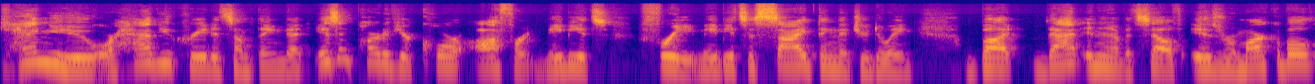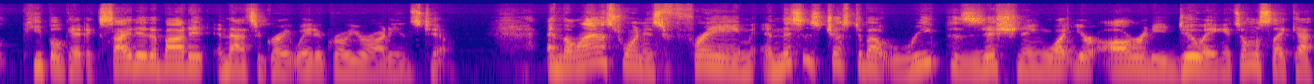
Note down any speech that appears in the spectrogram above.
can you or have you created something that isn't part of your core offering? Maybe it's free maybe it's a side thing that you're doing but that in and of itself is remarkable. People get excited about it and that's a great way to grow your audience too and the last one is frame. And this is just about repositioning what you're already doing. It's almost like a,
